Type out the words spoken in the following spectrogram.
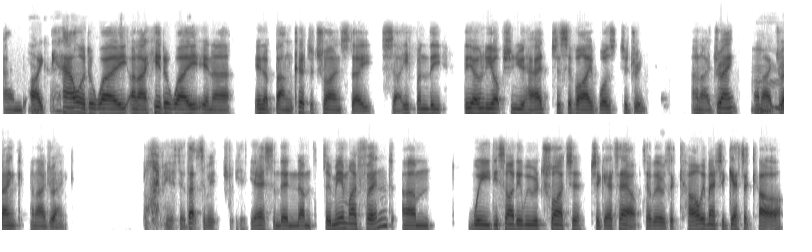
and I cowered away and I hid away in a, in a bunker to try and stay safe. And the, the only option you had to survive was to drink. And I drank and mm. I drank and I drank blimey, said, that's a bit, yes. And then, um, so me and my friend, um, we decided we would try to, to get out. So there was a car, we managed to get a car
